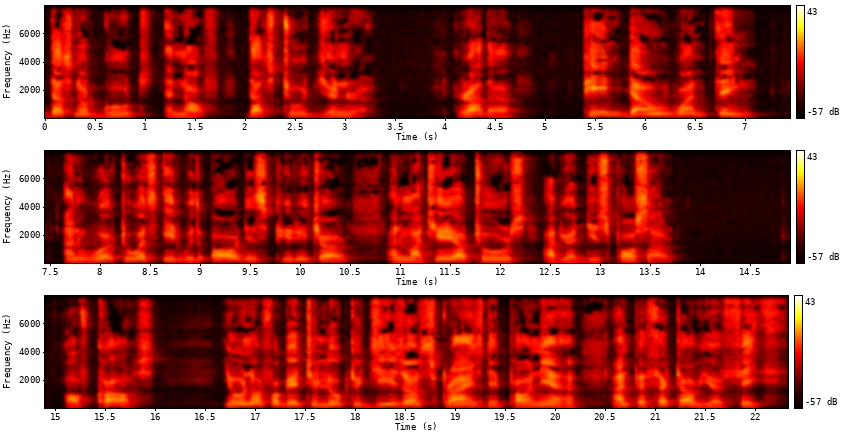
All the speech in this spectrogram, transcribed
That's not good enough. That's too general. Rather, pin down one thing and work towards it with all the spiritual and material tools at your disposal. Of course, you will not forget to look to Jesus Christ, the pioneer and perfecter of your faith.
